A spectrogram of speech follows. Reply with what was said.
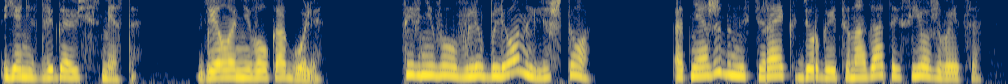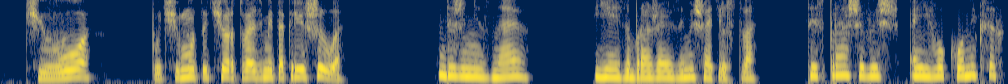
Я не сдвигаюсь с места. Дело не в алкоголе. «Ты в него влюблён или что?» От неожиданности Райк дергается назад и съеживается. «Чего? Почему ты, черт возьми, так решила?» «Даже не знаю». Я изображаю замешательство. Ты спрашиваешь о его комиксах?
